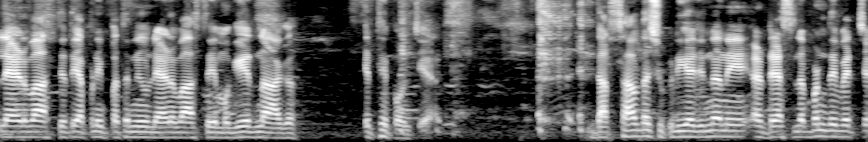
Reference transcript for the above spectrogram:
ਲੈਣ ਵਾਸਤੇ ਤੇ ਆਪਣੀ ਪਤਨੀ ਨੂੰ ਲੈਣ ਵਾਸਤੇ ਮਗੇਰ ਨਾਗ ਇੱਥੇ ਪਹੁੰਚਿਆ। ਦਰ ਸਾਹਿਬ ਦਾ ਸ਼ੁਕਰੀਆ ਜਿਨ੍ਹਾਂ ਨੇ ਐਡਰੈਸ ਲੱਭਣ ਦੇ ਵਿੱਚ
